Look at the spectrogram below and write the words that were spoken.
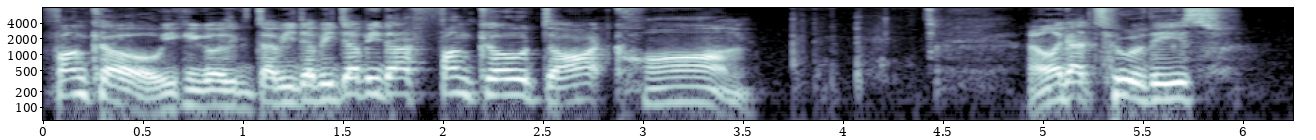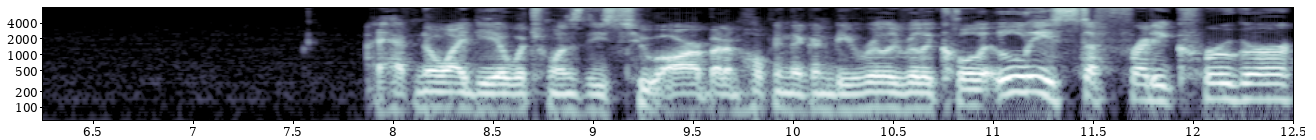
Funko. You can go to www.funko.com. I only got two of these. I have no idea which ones these two are, but I'm hoping they're going to be really, really cool. At least a Freddy Krueger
